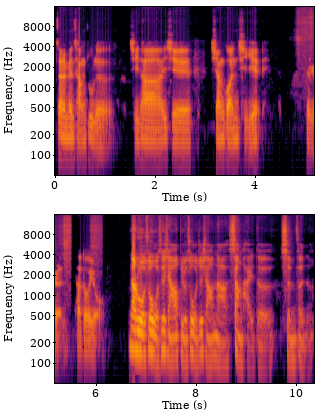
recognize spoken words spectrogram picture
在那边常住的其他一些相关企业的人，他都有。那如果说我是想要，比如说我就想要拿上海的身份呢，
